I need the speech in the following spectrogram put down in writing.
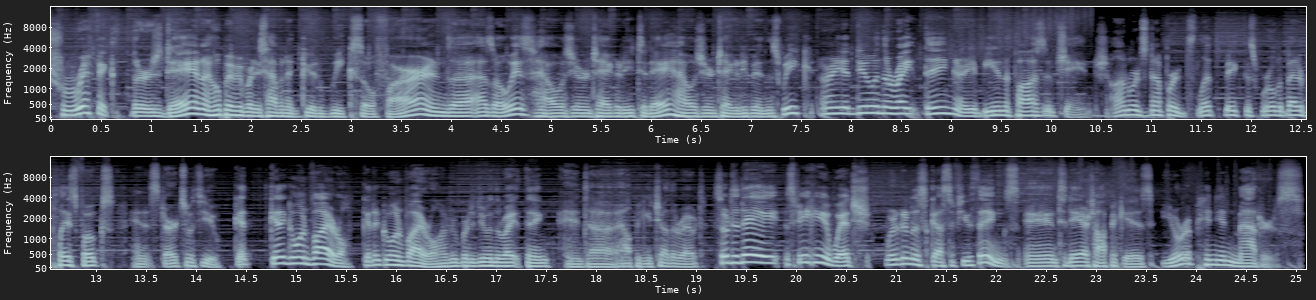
terrific Thursday, and I hope everybody's having a good week so far. And uh, as always, how is your integrity today? How has your integrity been this week? Are you doing the right thing? Are you being the positive change? Onwards and upwards. Let's make this world a better place, folks. And it starts with you. Get get it going viral. Get it going viral. Everybody doing the right thing and uh, helping each other out. So today, speaking of which, we're going to discuss a few things. And today our topic is your opinion matters.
